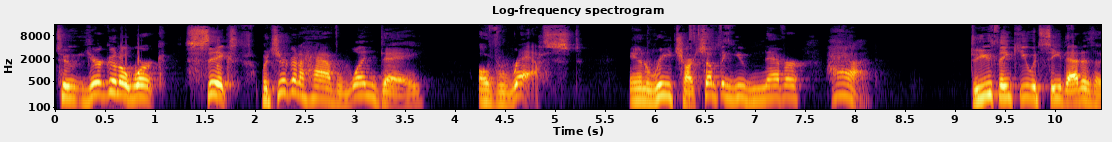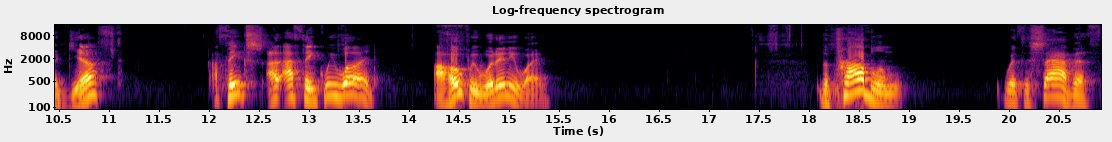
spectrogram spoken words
to you're going to work six, but you're going to have one day of rest and recharge, something you've never had. Do you think you would see that as a gift? I think, I, think we would. I hope we would anyway. The problem with the Sabbath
